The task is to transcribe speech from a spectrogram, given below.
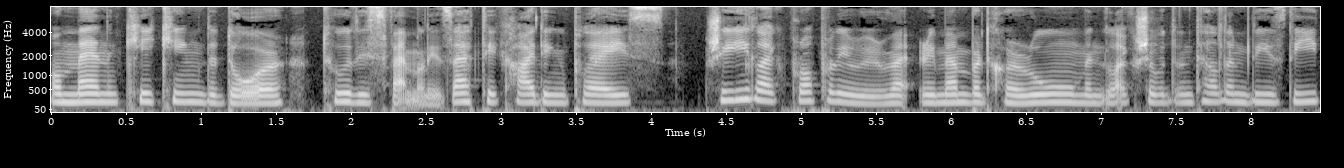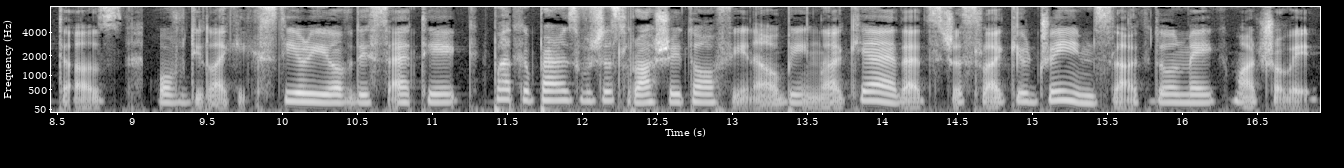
of men kicking the door to this family's attic hiding place. She like properly re- remembered her room and like she wouldn't tell them these details of the like exterior of this attic. But her parents would just brush it off you know being like yeah that's just like your dreams like don't make much of it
